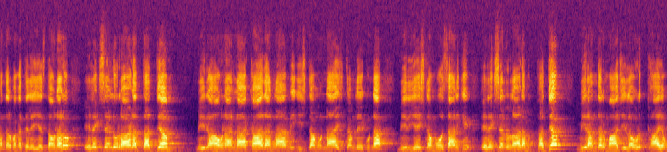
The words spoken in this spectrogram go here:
సందర్భంగా తెలియజేస్తా ఉన్నాను. ఎలక్షన్లు రావడం తథ్యం. మీరు అవునన్నా కాదన్నా మీకు ఇష్టం ఉన్నా ఇష్టం లేకున్నా మీరు చేసిన మోసానికి ఎలక్షన్లు రావడం తథ్యం మీరందరూ మాజీ లవుడు ఖాయం.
